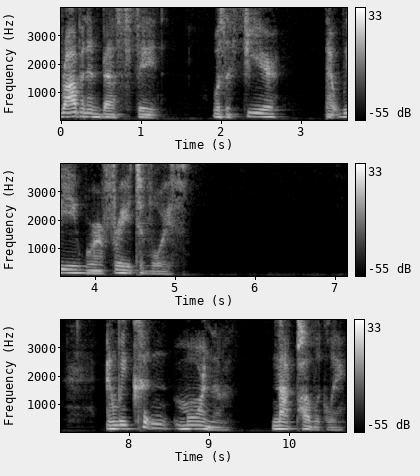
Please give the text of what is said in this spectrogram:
Robin and Beth's fate was a fear that we were afraid to voice. And we couldn't mourn them, not publicly.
